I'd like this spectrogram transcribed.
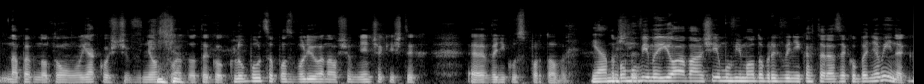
na pewno tą jakość wniosła do tego klubu, co pozwoliło na osiągnięcie jakichś tych e, wyników sportowych. Ja No myślę, bo mówimy i o awansie i mówimy o dobrych wynikach teraz jako Beniaminek. e,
